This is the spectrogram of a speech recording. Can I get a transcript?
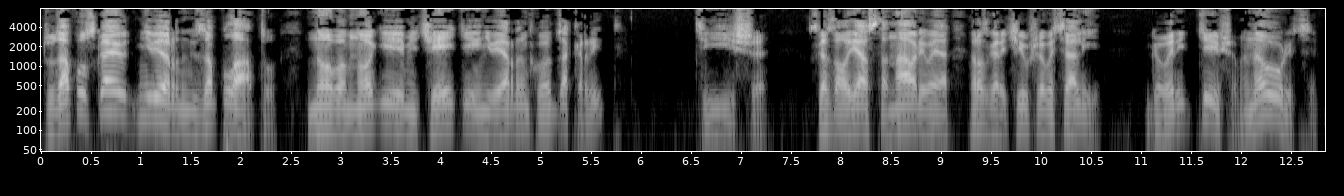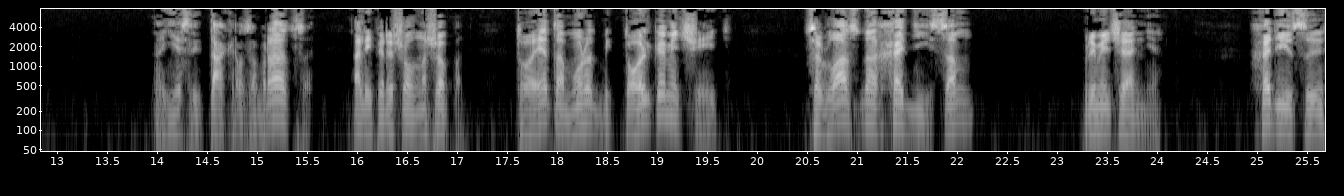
Туда пускают неверных за плату, но во многие мечети неверным вход закрыт. — Тише, — сказал я, останавливая разгорячившегося Али. — Говорить тише, мы на улице. — А если так разобраться, — Али перешел на шепот, — то это может быть только мечеть. Согласно хадисам... Примечание. Хадисы.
